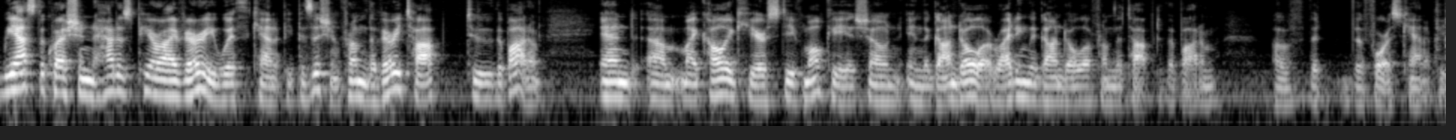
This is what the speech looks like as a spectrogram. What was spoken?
we asked the question, how does PRI vary with canopy position from the very top to the bottom? And um, my colleague here, Steve Mulkey, is shown in the gondola, riding the gondola from the top to the bottom of the, the forest canopy.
